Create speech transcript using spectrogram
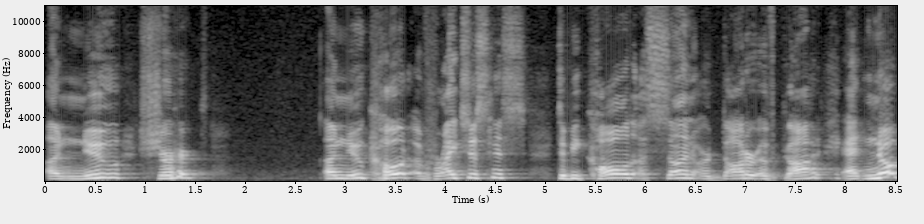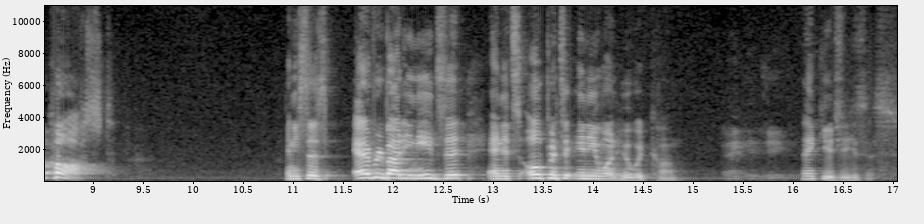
a new shirt, a new coat of righteousness to be called a son or daughter of God at no cost. And he says, everybody needs it, and it's open to anyone who would come. Thank you, Jesus. Thank you, Jesus.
